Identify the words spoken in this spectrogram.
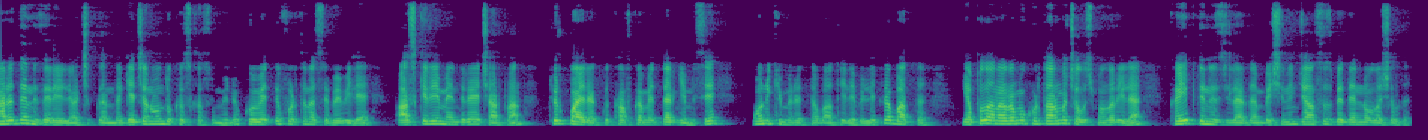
Karadeniz Ereğli açıklarında geçen 19 Kasım günü kuvvetli fırtına sebebiyle askeri mendireye çarpan Türk bayraklı Kafkametler gemisi 12 mürettebatı ile birlikte battı. Yapılan arama kurtarma çalışmalarıyla kayıp denizcilerden 5'inin cansız bedenine ulaşıldı.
